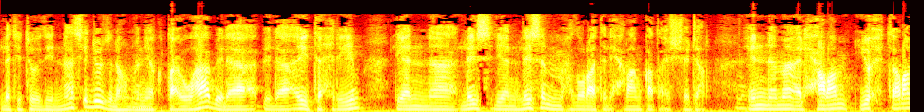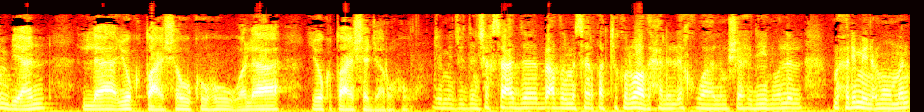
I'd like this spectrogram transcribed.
التي تؤذي الناس يجوز لهم أن يقطعوها بلا بلا أي تحريم لأن ليس لأن ليس من محظورات الإحرام قطع الشجر. إنما الحرم يحترم بأن لا يقطع شوكه ولا يقطع شجره. جميل جدا. شيخ سعد بعض المسائل قد تكون واضحة للإخوة المشاهدين وللمحرمين عموما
